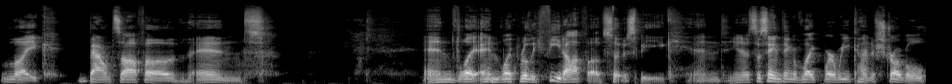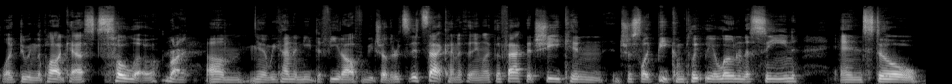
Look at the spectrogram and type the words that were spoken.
like bounce off of and and like and like really feed off of so to speak and you know it's the same thing of like where we kind of struggle like doing the podcast solo Right. um you know we kind of need to feed off of each other it's it's that kind of thing like the fact that she can just like be completely alone in a scene and still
